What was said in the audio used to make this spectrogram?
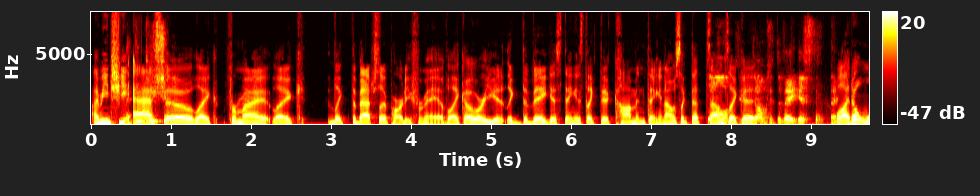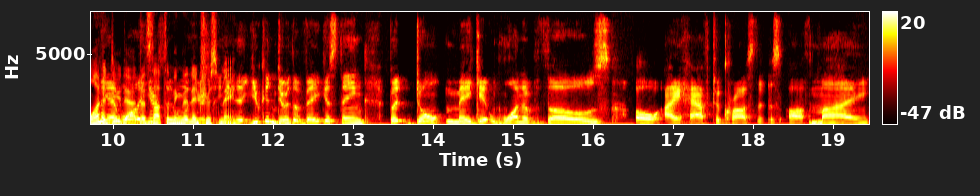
I mean, she you asked though, like for my like like the bachelor party for me of like, oh, are you like the Vegas thing is like the common thing, and I was like, that sounds Don't like do, a. Don't do the Vegas thing. Well, I don't want to Yeah, do that. well, That's here's not the- something well, that interests me. You can do the Vegas thing, but don't make it one of those. Oh, I have to cross this off my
